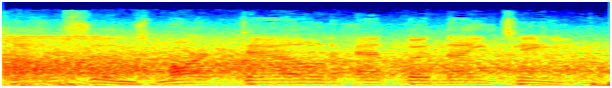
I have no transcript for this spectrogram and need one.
Thompson's marked down at the 19.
